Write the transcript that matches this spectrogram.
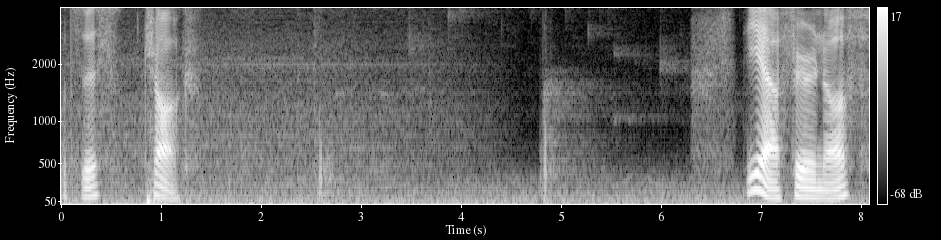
What's this? Chalk. Yeah, fair enough.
